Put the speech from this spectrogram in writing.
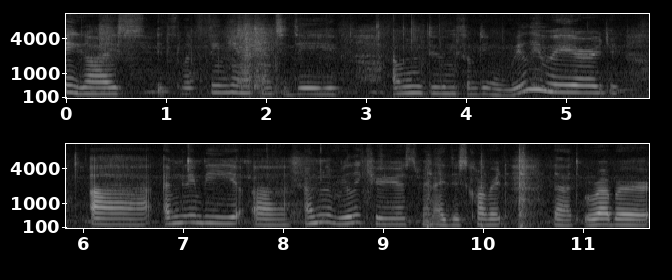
Hey guys, it's Lexine here and today I'm doing something really weird. Uh, I'm gonna be, uh, I'm really curious when I discovered that rubber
